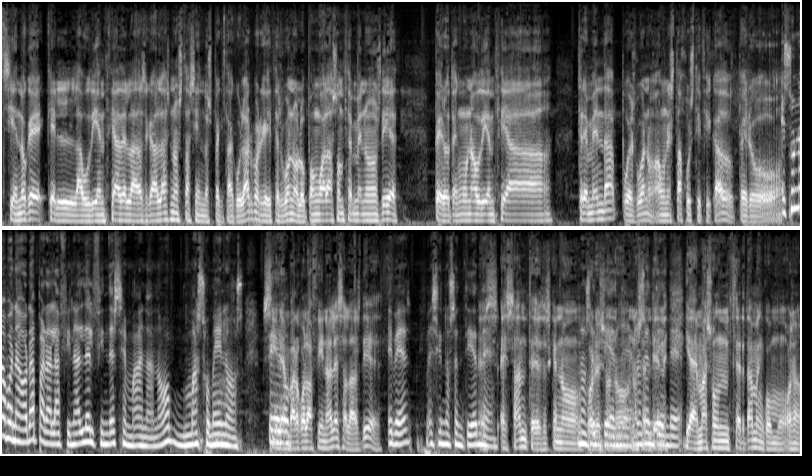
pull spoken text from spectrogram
siendo que, que la audiencia de las galas no está siendo espectacular, porque dices, bueno, lo pongo a las 11 menos 10, pero tengo una audiencia tremenda, pues bueno, aún está justificado, pero... Es una buena hora para la final del fin de semana, ¿no? Más o menos. Sin Pero- embargo, la final es a las 10. Eh, ¿Ves? Es que no se entiende. Es, es antes, es que no, por eso entiende, no, no no se, se entiende. entiende. Y además un certamen como, o sea,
